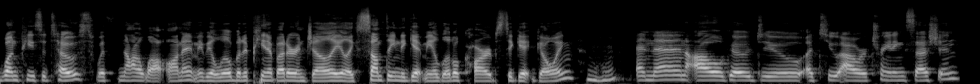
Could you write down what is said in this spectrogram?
one piece of toast with not a lot on it, maybe a little bit of peanut butter and jelly, like something to get me a little carbs to get going. Mm-hmm. And then I'll go do a two hour training session,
